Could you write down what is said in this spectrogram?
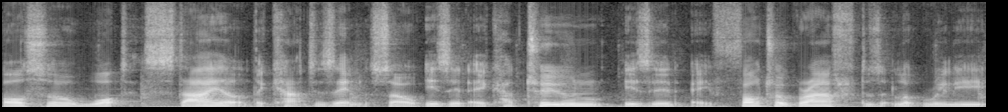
also what style the cat is in. So is it a cartoon? Is it a photograph? Does it look really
